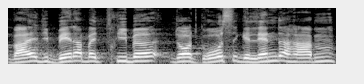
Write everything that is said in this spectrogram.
weil die Bäderbetriebe dort große Gelände haben,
